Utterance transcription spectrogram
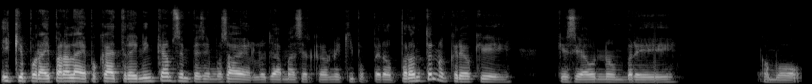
y que por ahí para la época de training camps empecemos a verlo ya más cerca de un equipo, pero pronto no creo que, que sea un nombre como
